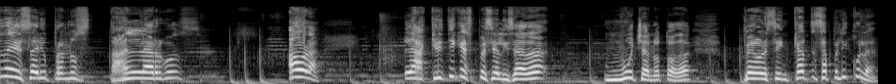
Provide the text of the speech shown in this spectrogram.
necesario planos tan largos? Ahora, la crítica especializada, mucha, no toda, pero les encanta esa película.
